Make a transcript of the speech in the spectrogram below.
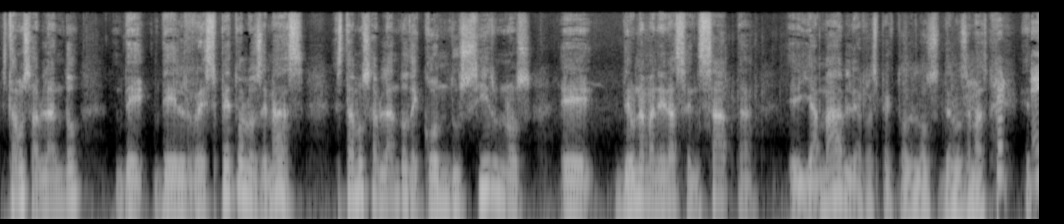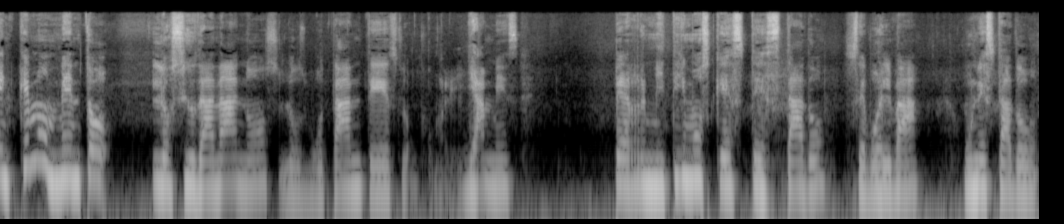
estamos hablando de, del respeto a los demás, estamos hablando de conducirnos eh, de una manera sensata eh, y amable respecto de los, de los demás. ¿En qué momento los ciudadanos, los votantes, como le llames, permitimos que este Estado se vuelva un Estado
